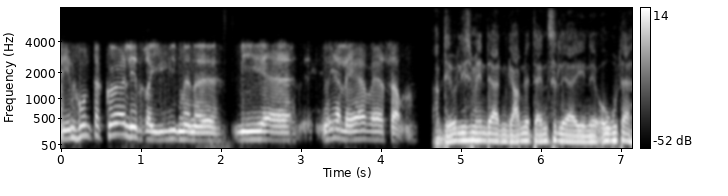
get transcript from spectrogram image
Det er en hund, der gør lidt rigeligt, men øh, vi er ved at lære at være sammen. Jamen, det er jo ligesom hende der, den gamle danselærerinde Oda.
